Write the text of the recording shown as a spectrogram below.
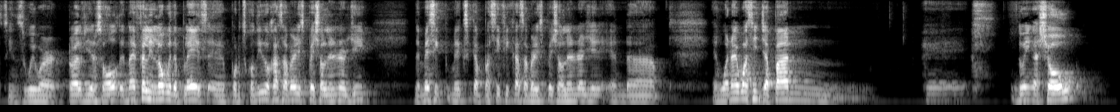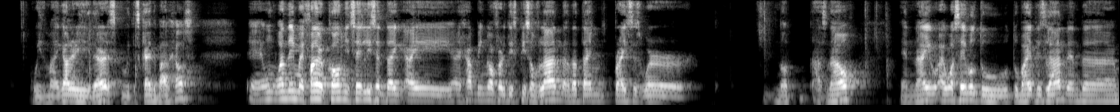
since we were 12 years old. And I fell in love with the place. Uh, Port Escondido has a very special energy. The Mexican Pacific has a very special energy. And, uh, and when I was in Japan uh, doing a show, with my gallery there with SCAI the Bathhouse. And one day my father called me and said, "Listen, I, I I have been offered this piece of land. At that time, prices were not as now." and I, I was able to to buy this land and uh,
